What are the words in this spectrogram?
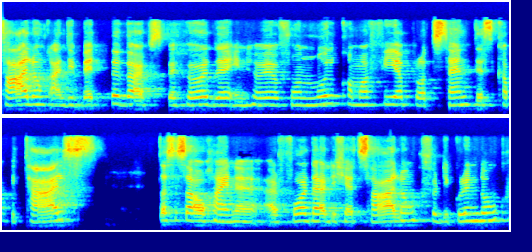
Zahlung an die Wettbewerbsbehörde in Höhe von 0,4 Prozent des Kapitals. Das ist auch eine erforderliche Zahlung für die Gründung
